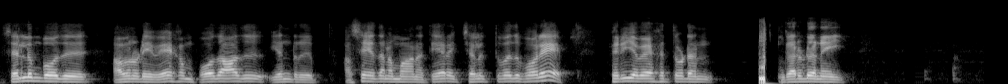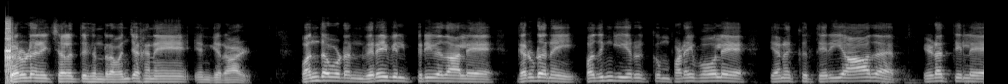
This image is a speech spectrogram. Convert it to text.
செல்லும்போது அவனுடைய வேகம் போதாது என்று அசேதனமான தேரை செலுத்துவது போலே பெரிய வேகத்துடன் கருடனை கருடனை செலுத்துகின்ற வஞ்சகனே என்கிறாள். வந்தவுடன் விரைவில் பிரிவதாலே கருடனை பதுங்கியிருக்கும் படை போலே எனக்கு தெரியாத இடத்திலே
